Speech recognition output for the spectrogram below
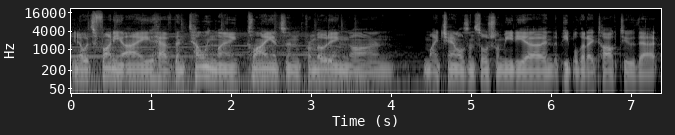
You know, it's funny, I have been telling my clients and promoting on my channels and social media and the people that I talk to that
